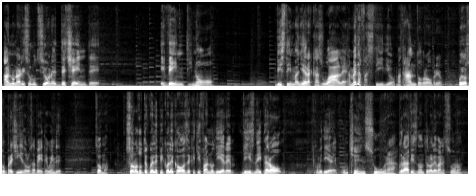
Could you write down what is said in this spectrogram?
hanno una risoluzione decente e 20 no, visti in maniera casuale, a me dà fastidio, ma tanto proprio. Poi io sono preciso, lo sapete, quindi insomma, sono tutte quelle piccole cose che ti fanno dire Disney però, come dire, un censura gratis non te lo leva nessuno.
